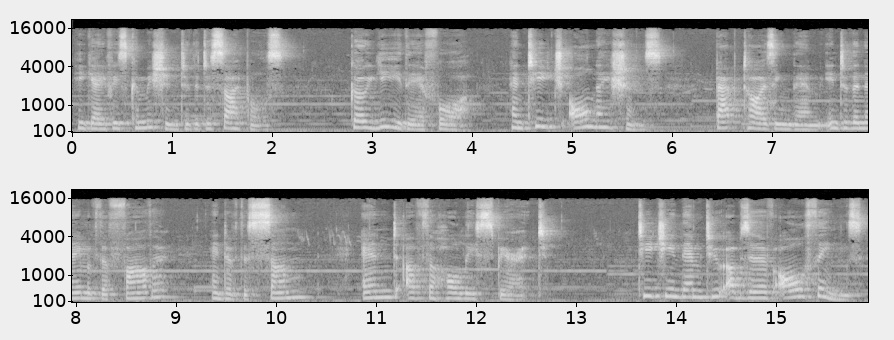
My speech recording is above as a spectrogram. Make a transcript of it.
he gave his commission to the disciples Go ye, therefore, and teach all nations, baptizing them into the name of the Father, and of the Son, and of the Holy Spirit, teaching them to observe all things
